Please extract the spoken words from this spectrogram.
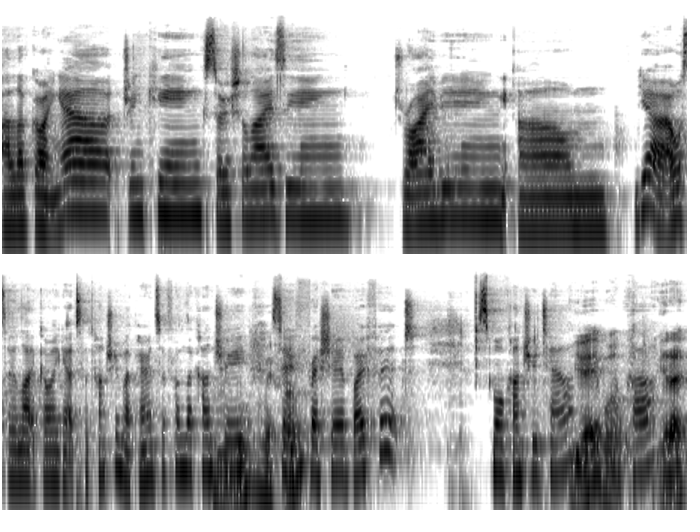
I love going out, drinking, socializing, driving. Um, yeah, I also like going out to the country. My parents are from the country, Mhm, so from? fresh air, Beaufort, small country town. Yeah, well, you know,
